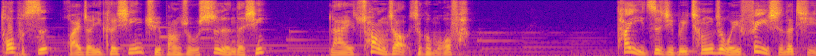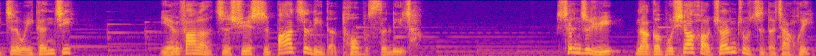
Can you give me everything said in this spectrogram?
托普斯怀着一颗心去帮助世人的心，来创造这个魔法。他以自己被称之为废石的体质为根基，研发了只需十八智力的托普斯立场。甚至于那个不消耗专注值的战徽，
